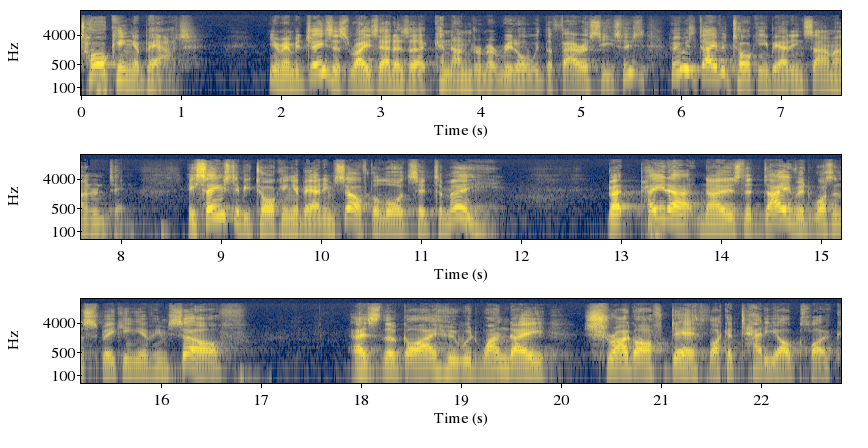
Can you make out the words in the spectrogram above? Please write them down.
talking about? You remember Jesus raised that as a conundrum, a riddle with the Pharisees. Who's, who was David talking about in Psalm 110? He seems to be talking about himself. The Lord said to me. But Peter knows that David wasn't speaking of himself as the guy who would one day shrug off death like a tatty old cloak.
